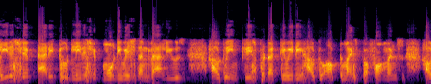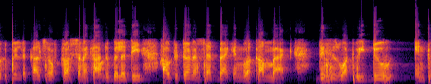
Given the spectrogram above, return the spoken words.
leadership, attitude, leadership, motivation, and values, how to increase productivity, how to optimize performance, how to build a culture of trust and accountability, how to turn a setback into a comeback. This is what we do into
